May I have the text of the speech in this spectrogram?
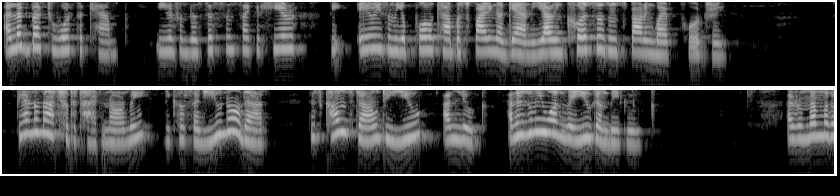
I looked back towards the camp. Even from this distance, I could hear the Ares and the Apollo campers fighting again, yelling curses and spouting by poetry. They are no match for the Titan army. Nico said, You know that. This comes down to you and Luke, and there's only one way you can beat Luke. I remember the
